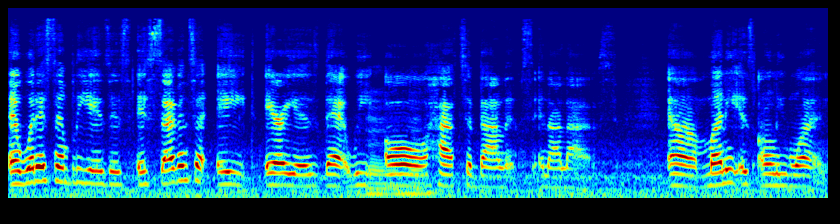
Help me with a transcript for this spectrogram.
and what it simply is is it's seven to eight areas that we mm-hmm. all have to balance in our lives. Um, money is only one.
